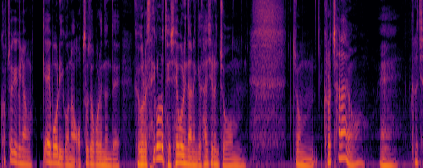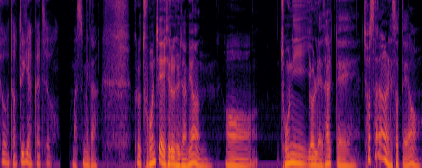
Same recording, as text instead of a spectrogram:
갑자기 그냥 깨버리거나 없어져 버렸는데 그거를 새 걸로 대체해 버린다는 게 사실은 좀좀 그렇잖아요. 예. 그렇죠. 납득이 안 갔죠. 맞습니다. 그리고 두 번째 예시를 들자면 어 존이 14살 때 첫사랑을 했었대요.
